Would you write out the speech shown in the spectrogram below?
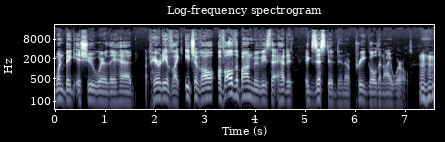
one big issue where they had a parody of like each of all of all the bond movies that had existed in a pre-golden eye world Mm-hmm.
